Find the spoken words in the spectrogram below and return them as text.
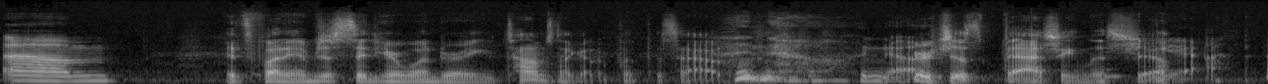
um, it's funny I'm just sitting here wondering Tom's not going to put this out no, no, we're just bashing this show yeah.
